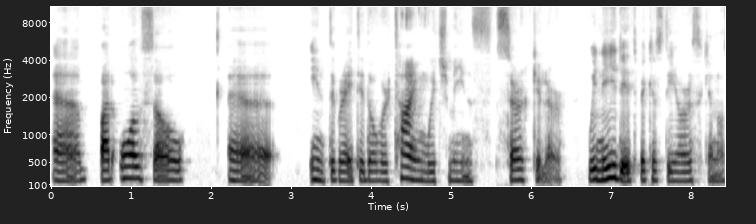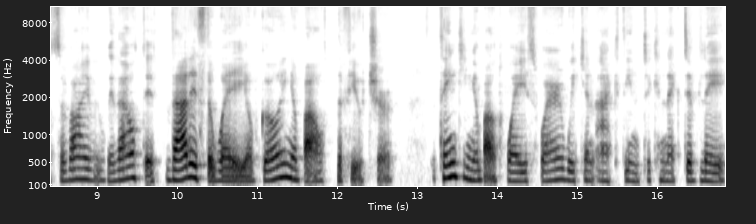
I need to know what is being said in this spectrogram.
uh, but also uh, integrated over time, which means circular. We need it because the earth cannot survive without it. That is the way of going about the future, thinking about ways where we can act interconnectively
